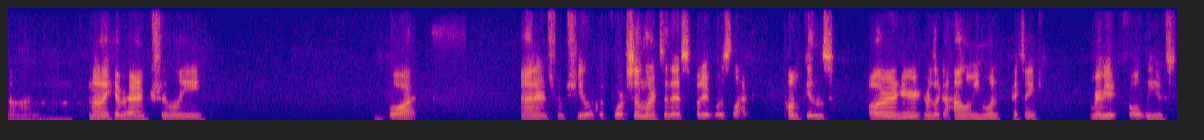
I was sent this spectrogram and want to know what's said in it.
Um, I have actually bought patterns from Sheila before, similar to this, but it was like pumpkins all around here. There was like a Halloween one, I think, maybe a fall leaves,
